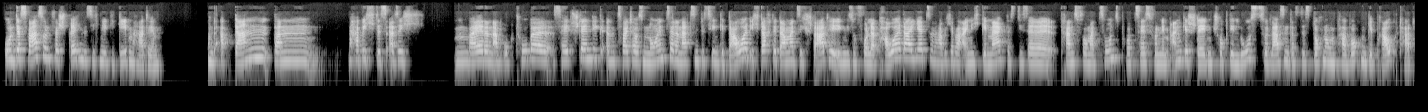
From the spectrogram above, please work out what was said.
Und das war so ein Versprechen, das ich mir gegeben hatte. Und ab dann, dann habe ich das, also ich war ja dann ab Oktober selbstständig, ähm, 2019, dann hat es ein bisschen gedauert. Ich dachte damals, ich starte irgendwie so voller Power da jetzt und habe ich aber eigentlich gemerkt, dass dieser Transformationsprozess von dem Angestelltenjob, den loszulassen, dass das doch noch ein paar Wochen gebraucht hat,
